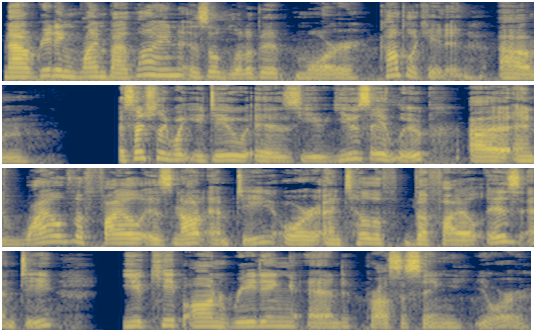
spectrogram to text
Now, reading line by line is a little bit more complicated. Um, essentially, what you do is you use a loop, uh, and while the file is not empty, or until the file is empty, you keep on reading and processing your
